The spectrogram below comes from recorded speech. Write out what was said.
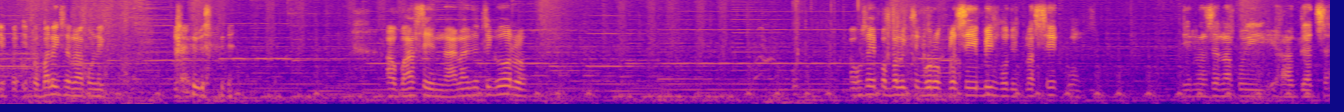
Ipa, ipabalik sa na kunig. ah, basin na na siguro. Ako sa ipabalik siguro plus 7 kung di plus 8 kung di lang sana ko ihagad sa.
